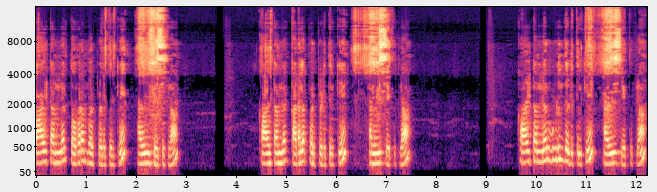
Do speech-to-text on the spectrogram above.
கால் டம்ளர் துவரம் பருப்பு எடுத்திருக்கேன். அதையும் சேர்த்துக்கலாம். கால் டம்ளர் கடலைப்பருப்பு எடுத்திருக்கேன். அதையும் சேர்த்துக்கலாம். கால் டம்ளர் உளுந்து எடுத்திருக்கேன். அதையும் சேர்த்துக்கலாம்.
